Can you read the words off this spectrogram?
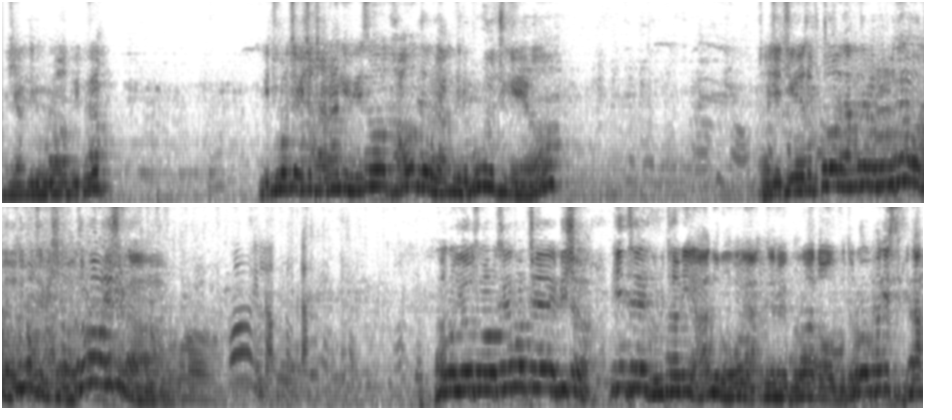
다시 양들이 올라가고 있고요. 이두 번째 미션 잘하기 위해서 가운데로 양들을 모으는 중이에요. 자 이제 뒤에서부터 양들을 몰고 내려오며 두 번째 미션 성공했습니다. 어, 일로 앞으로 온다. 바로 이어서 세 번째 미션 흰색 울타리 안으로 양들을 몰아 넣어 보도록 하겠습니다.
